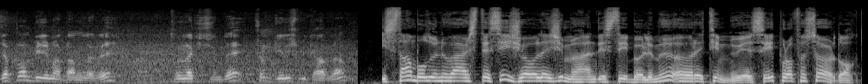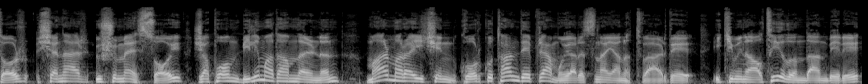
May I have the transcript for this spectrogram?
Japon bilim adamları tırnak içinde çok geniş bir kavram. İstanbul Üniversitesi Jeoloji Mühendisliği Bölümü öğretim üyesi Profesör Doktor Şener Üşümez Soy, Japon bilim adamlarının Marmara için korkutan deprem uyarısına yanıt verdi. 2006 yılından beri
